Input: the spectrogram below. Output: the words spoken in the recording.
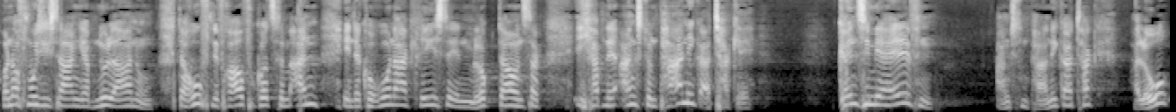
Und oft muss ich sagen, ich habe null Ahnung. Da ruft eine Frau vor kurzem an, in der Corona-Krise, im Lockdown, und sagt, ich habe eine Angst- und Panikattacke. Können Sie mir helfen? Angst- und Panikattacke? Hallo?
